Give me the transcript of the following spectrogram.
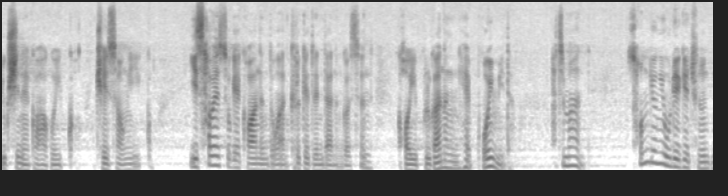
육신에 거하고 있고 죄성이 있고 이 사회 속에 거하는 동안 그렇게 된다는 것은 거의 불가능해 보입니다. 하지만 성경이 우리에게 주는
